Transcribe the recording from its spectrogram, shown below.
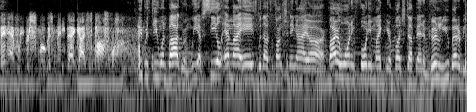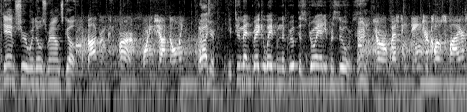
Then have Reaper smoke as many bad guys as possible. Reaper 3-1 Bagram, we have SEAL MIAs without functioning IR. Fire warning 40 Mike near bunched up enemy. Colonel, you better be damn sure where those rounds go. Bagram, confirmed. Warning shots only. Roger. If two men break away from the group, destroy any pursuers. Colonel. You're requesting danger close fires?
